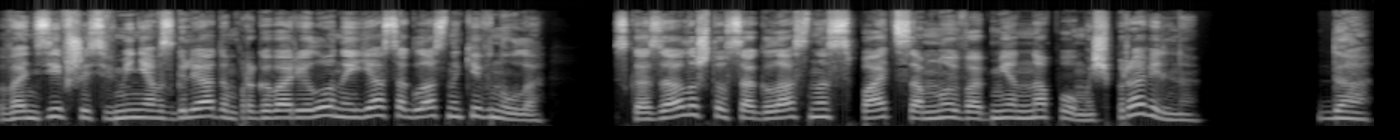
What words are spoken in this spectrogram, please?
Вонзившись в меня взглядом, проговорил он, и я согласно кивнула. Сказала, что согласна спать со мной в обмен на помощь, правильно? «Да».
